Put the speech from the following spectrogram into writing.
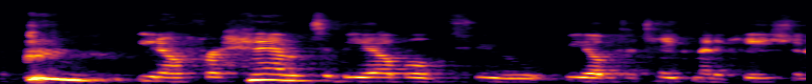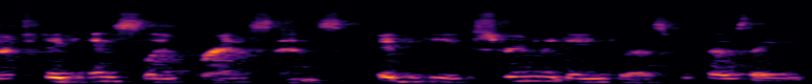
you know, for him to be able to be able to take medication or to take insulin, for instance, it'd be extremely dangerous because they,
